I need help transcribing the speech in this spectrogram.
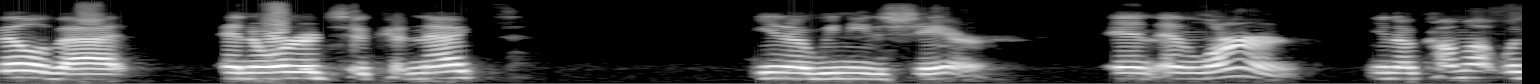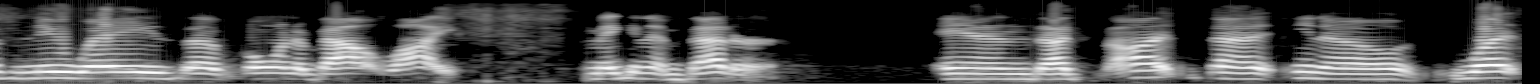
feel that in order to connect you know, we need to share and, and learn, you know, come up with new ways of going about life, making it better. And I thought that, you know, what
